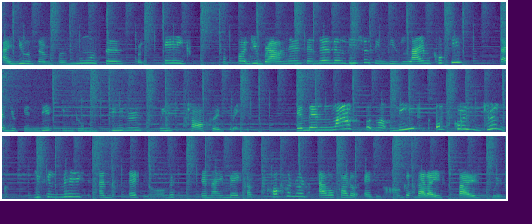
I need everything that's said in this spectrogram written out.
I use them for mousses, for cakes, for fudgy brownies, and they're delicious in these lime cookies that you can dip into bitter sweet chocolate glaze. And then last but not least, of course, drinks you can make an eggnog and I make a coconut avocado eggnog that I spice with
